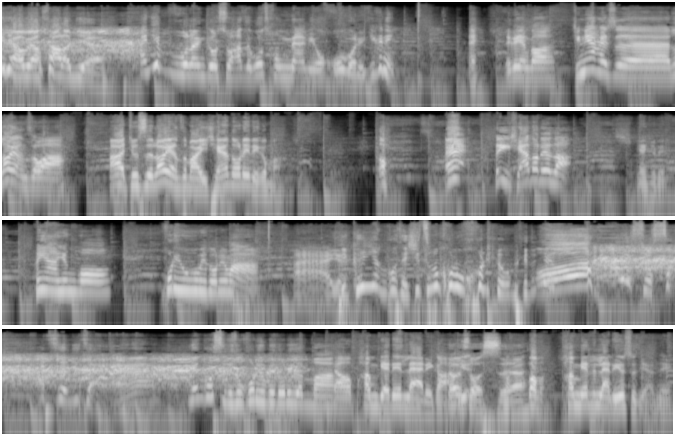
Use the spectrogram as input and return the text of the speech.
你要不要耍了你？哎，你不能够说啥子我从来没有喝过的，你肯定。哎，那个杨哥，今天还是老样子哇？啊，就是老样子嘛，一千多的那个嘛。一千多的是？你看兄弟，哎呀，杨哥，喝六百多的嘛。哎呀，你跟杨哥在一起怎么可能喝六百多？哦，你说啥子？你在？杨哥是那种喝六百多的人吗？然后旁边的男的嘎，都说是。不不，旁边的男的有时候这样子，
